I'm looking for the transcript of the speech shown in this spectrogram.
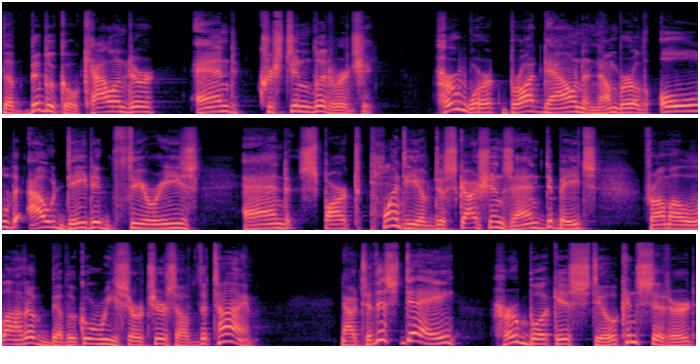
The Biblical Calendar and Christian Liturgy. Her work brought down a number of old, outdated theories and sparked plenty of discussions and debates from a lot of biblical researchers of the time. Now, to this day, her book is still considered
